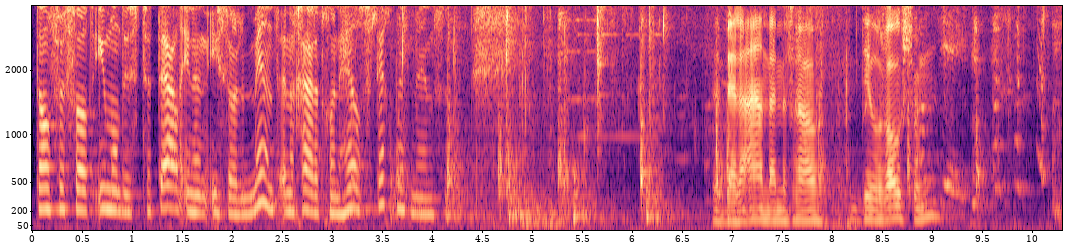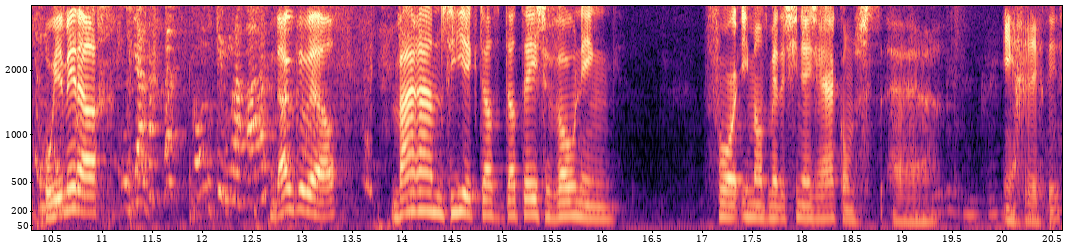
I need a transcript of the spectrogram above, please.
dan vervalt iemand dus totaal in een isolement. En dan gaat het gewoon heel slecht met mensen. We bellen aan bij mevrouw Dilroosum. Goedemiddag. Ja, komt u maar. Dank u wel. Waaraan zie ik dat, dat deze woning voor iemand met een Chinese herkomst uh, ingericht is?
